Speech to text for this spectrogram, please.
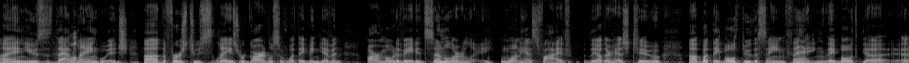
uh, and uses that Well- language. Uh, the first two slaves, regardless of what they've been given, are motivated similarly. One has five, the other has two. Uh, but they both do the same thing. They both uh, uh,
